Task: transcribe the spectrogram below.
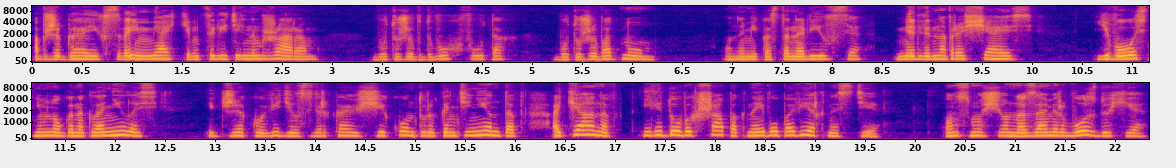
обжигая их своим мягким целительным жаром. Вот уже в двух футах, вот уже в одном. Он на миг остановился, медленно вращаясь. Его ось немного наклонилась, и Джек увидел сверкающие контуры континентов, океанов и ледовых шапок на его поверхности. Он смущенно замер в воздухе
